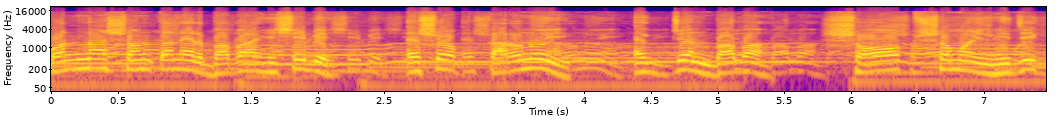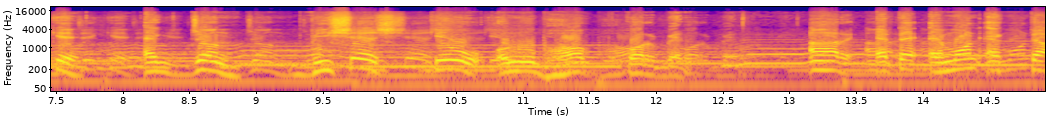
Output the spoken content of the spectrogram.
কন্যা সন্তানের বাবা হিসেবে এসব কারণই একজন বাবা সব সময় নিজেকে একজন বিশেষ কেউ অনুভব করবেন। আর এটা এমন একটা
